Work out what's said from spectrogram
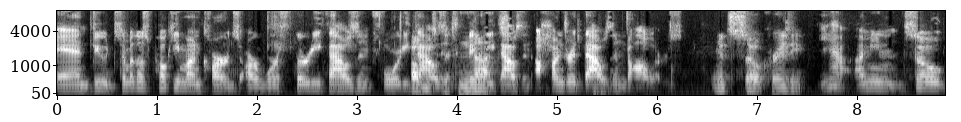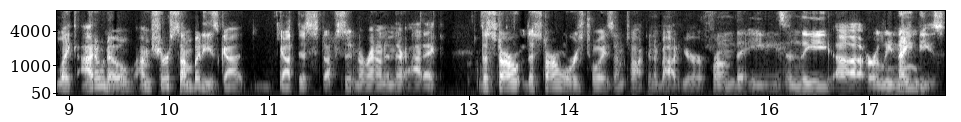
And dude, some of those Pokemon cards are worth 30,000, 40,000, it's nuts. 50,000, $100,000. it's so crazy. Yeah, I mean, so like I don't know. I'm sure somebody's got got this stuff sitting around in their attic. The Star the Star Wars toys I'm talking about here from the 80s and the uh, early 90s.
